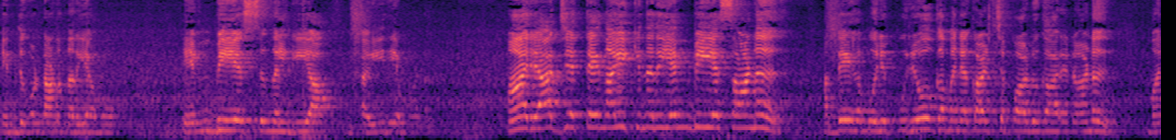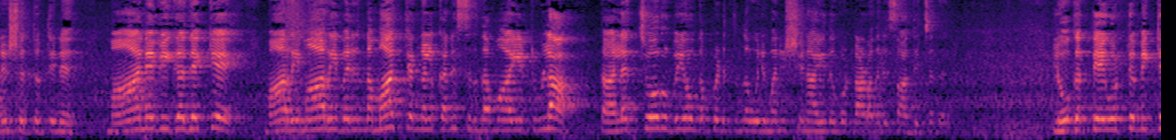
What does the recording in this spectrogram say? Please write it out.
എന്തുകൊണ്ടാണെന്നറിയാമോ? എം ബി എസ് നൽകിയ ധൈര്യമാണ്. ആ രാജ്യത്തെ നയിക്കുന്നത് എം ബി എസ് ആണ്. അദ്ദേഹം ഒരു പുരോഗമന കാഴ്ചപ്പാടുകാരനാണ്. മനുഷ്യത്വത്തിന് മാനവികതയ്ക്ക് മാറി മാറി വരുന്ന മാറ്റങ്ങൾക്കനുസൃതമായിട്ടുള്ള തലച്ചോർ ഉപയോഗപ്പെടുത്തുന്ന ഒരു മനുഷ്യനായതുകൊണ്ടാണ് അതിന് സാധിച്ചത്. ലോകത്തെ ഒട്ടുമിക്ക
